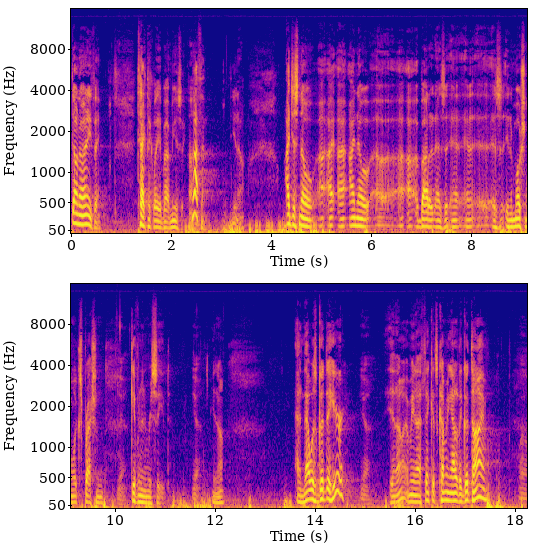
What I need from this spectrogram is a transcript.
Don't know anything technically about music. Nothing. You know. I just know I, I, I know uh, uh, about it as a, as an emotional expression Yeah. given and received. Yeah, You know, and that was good to hear. yeah. You know, I mean, I think it's coming out at a good time, Well,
